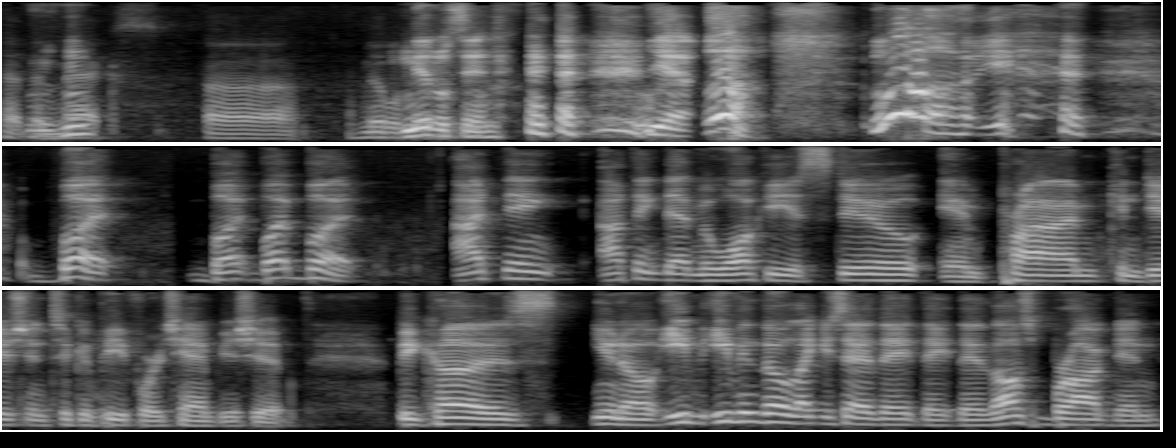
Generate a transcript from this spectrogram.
had the Mhm. Max uh, Middleton. Middleton. yeah. Ugh. Ugh. Yeah. But but but but I think I think that Milwaukee is still in prime condition to compete for a championship because you know even even though like you said they they, they lost Brogdon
